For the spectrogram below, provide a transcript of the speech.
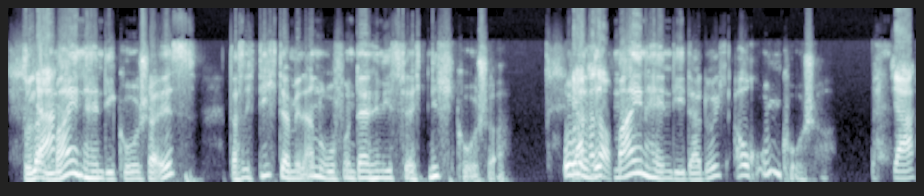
Solange ja. mein Handy koscher ist, dass ich dich damit anrufe und dein Handy ist vielleicht nicht koscher. Oder ja, wird auf. mein Handy dadurch auch unkoscher? Ja,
